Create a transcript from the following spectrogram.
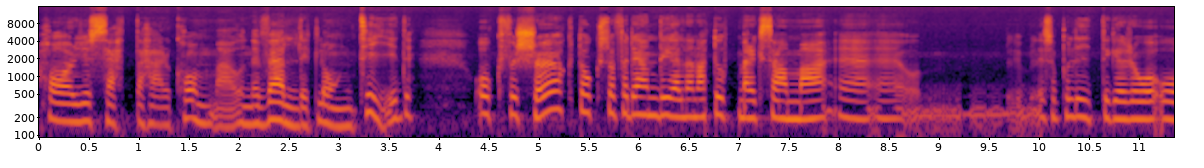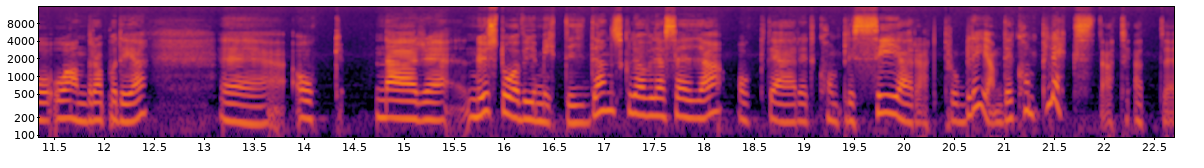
har ju sett det här komma under väldigt lång tid. Och försökt också för den delen att uppmärksamma eh, alltså politiker och, och, och, andra på det. Eh, och när, nu står vi ju mitt i den skulle jag vilja säga och det är ett komplicerat problem. Det är komplext att, att uh,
